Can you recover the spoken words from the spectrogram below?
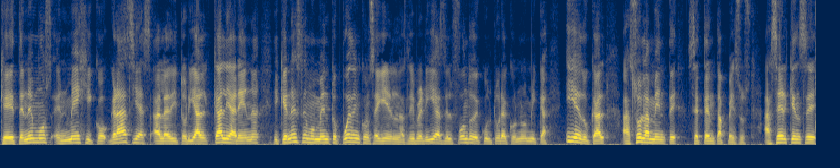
que tenemos en México gracias a la editorial Cali Arena y que en este momento pueden conseguir en las librerías del Fondo de Cultura Económica y Educal a solamente 70 pesos. Acérquense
